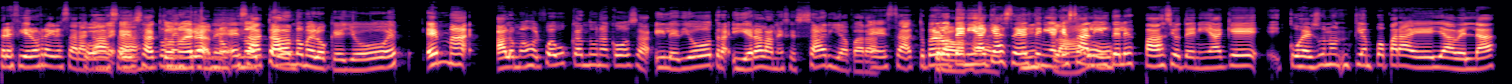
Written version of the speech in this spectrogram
Prefiero regresar a Con- casa. Exacto, ¿Tú me no, era, no, no está dándome lo que yo... Es, es más, a lo mejor fue buscando una cosa y le dio otra y era la necesaria para... Exacto, pero lo tenía que hacer, Mm, tenía que salir del espacio, tenía que eh, cogerse un, un tiempo para ella, ¿verdad?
